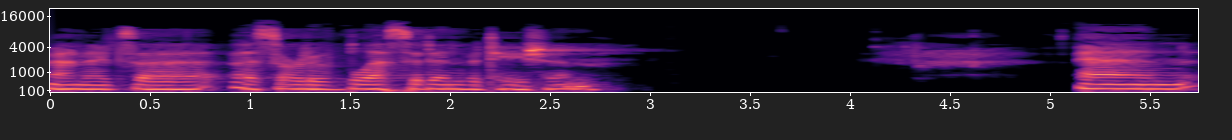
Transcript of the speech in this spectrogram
And it's a, a sort of blessed invitation. And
